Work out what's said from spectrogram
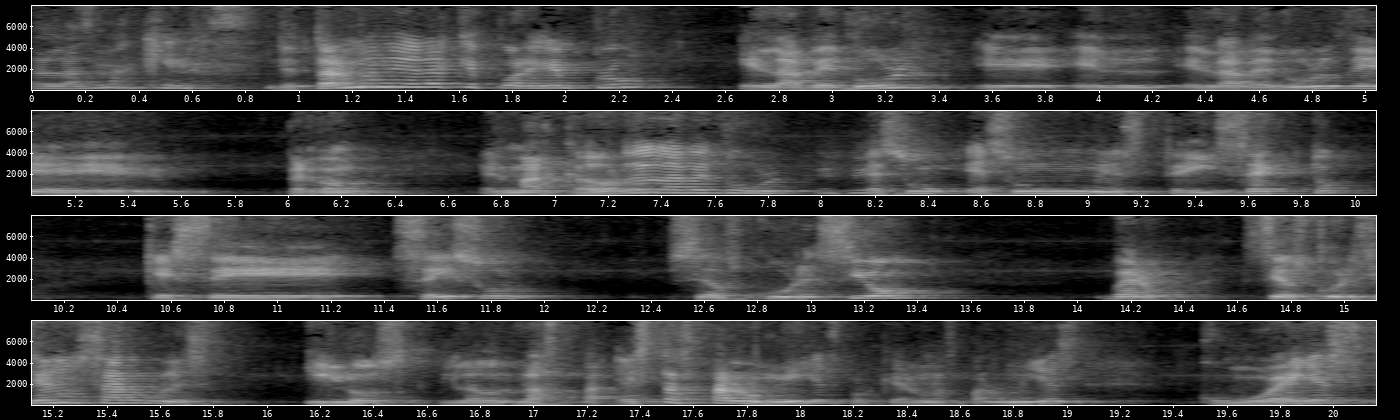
a las máquinas. De tal manera que, por ejemplo, el abedul, eh, el, el, abedul de... Perdón, el marcador del abedul es un, es un este, insecto que se, se hizo se oscureció, bueno, se oscurecían los árboles y los, las, estas palomillas, porque eran unas palomillas, como ellas,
